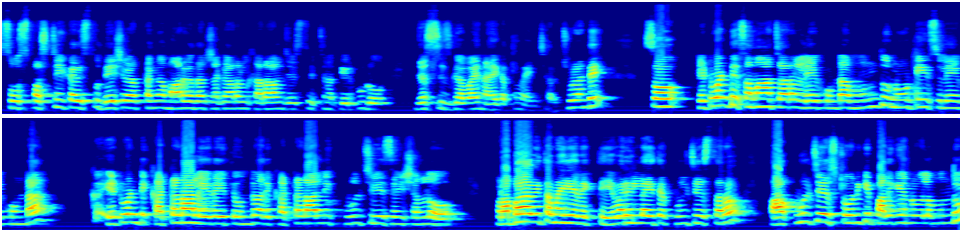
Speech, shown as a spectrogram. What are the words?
సో స్పష్టీకరిస్తూ దేశవ్యాప్తంగా మార్గదర్శకాలను ఖరారు చేస్తూ ఇచ్చిన తీర్పులు జస్టిస్ గవాయ్ నాయకత్వం వహించారు. చూడండి. సో ఎటువంటి సమాచారం లేకుండా ముందు నోటీసు లేకుండా ఎటువంటి కట్టడాలు ఏదైతే ఉందో అది కట్టడాల్ని కూల్చివేసే విషయంలో ప్రభావితమయ్యే వ్యక్తి ఎవరి ఇల్లు అయితే కూల్చేస్తారో ఆ కూల్చే స్టోన్కి పదిహేను రోజుల ముందు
